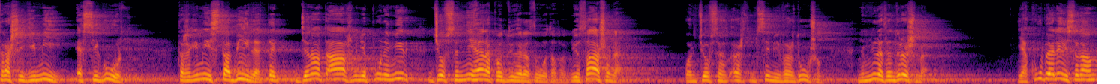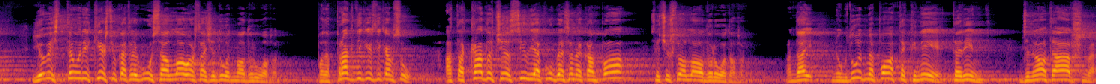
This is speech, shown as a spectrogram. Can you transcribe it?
trashëgimi e sigurt, trashëgimi stabile tek gjeneratat e ardhshme një punë e mirë, në qoftë se një herë apo dy herë thuhet. Ju thashë unë. Por në qoftë se është mësim i vazhdueshëm në mënyra të ndryshme, Jakubi alayhis salam jo veç teorikisht ju ka tregu se Allahu është ai që duhet me u adhuru, por edhe praktikisht i ka msu. Ata kahdo që u sill Jakubi alayhis salam e kanë pa se qështu Allahu adhurohet atë. Prandaj nuk duhet me pa tek ne të rinjtë, gjeneratat e ardhshme,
